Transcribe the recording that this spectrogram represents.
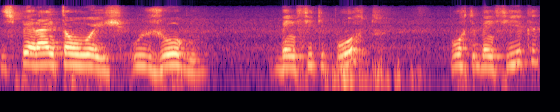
esperar então hoje o jogo Benfica e Porto, Porto e Benfica,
